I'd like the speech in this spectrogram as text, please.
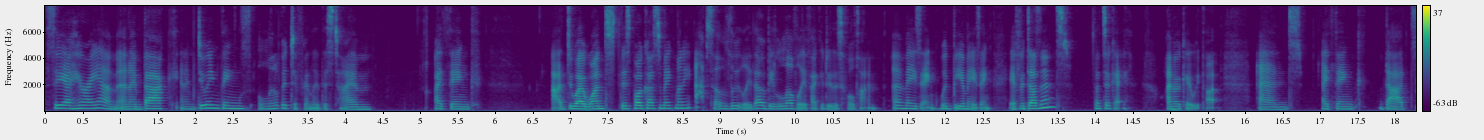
so yeah, here I am and I'm back and I'm doing things a little bit differently this time. I think uh, do I want this podcast to make money? Absolutely. That would be lovely if I could do this full time. Amazing. Would be amazing. If it doesn't, that's okay. I'm okay with that. And I think that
